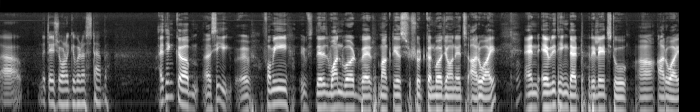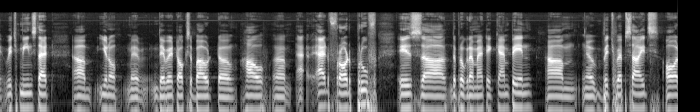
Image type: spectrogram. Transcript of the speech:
Uh, Mitesh, you want to give it a stab? I think, um, uh, see, uh, for me, if there is one word where marketers should converge on, it's ROI and everything that relates to uh, ROI, which means that, um, you know, uh, there were talks about uh, how um, ad fraud proof is uh, the programmatic campaign, um, you know, which websites or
